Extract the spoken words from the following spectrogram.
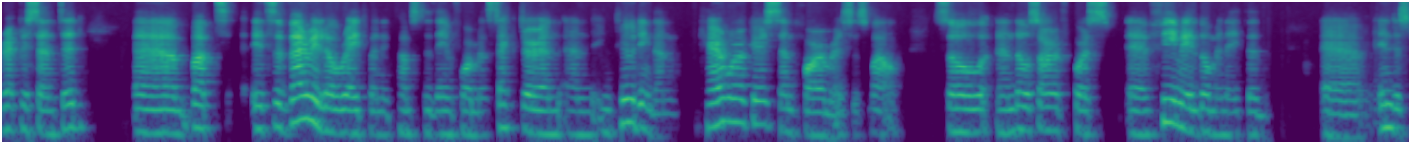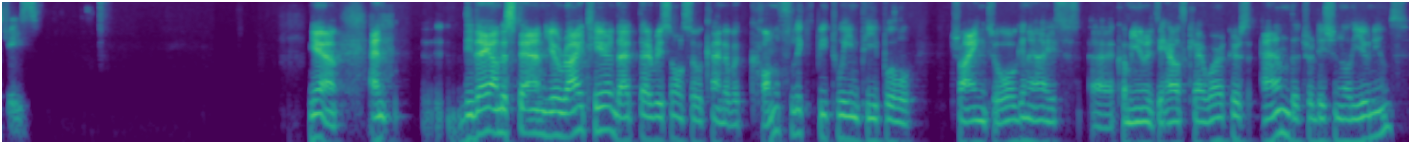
represented. Uh, but it's a very low rate when it comes to the informal sector and, and including then care workers and farmers as well. So, and those are, of course, uh, female dominated uh, industries. Yeah. And did I understand you're right here that there is also kind of a conflict between people trying to organize uh, community healthcare workers and the traditional unions?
